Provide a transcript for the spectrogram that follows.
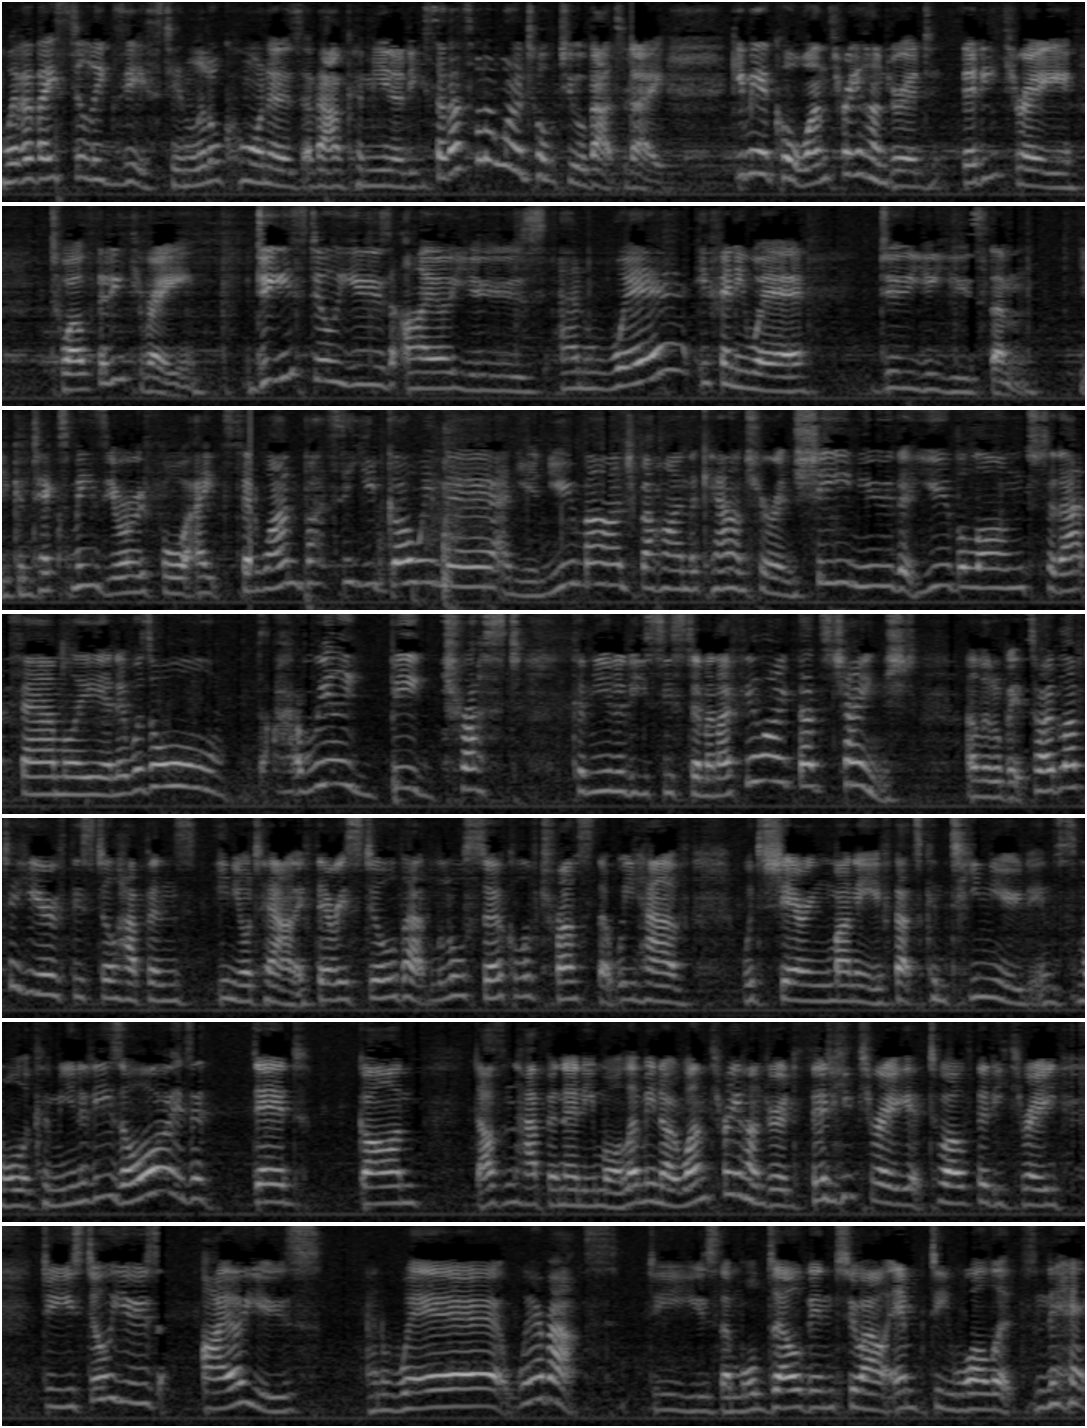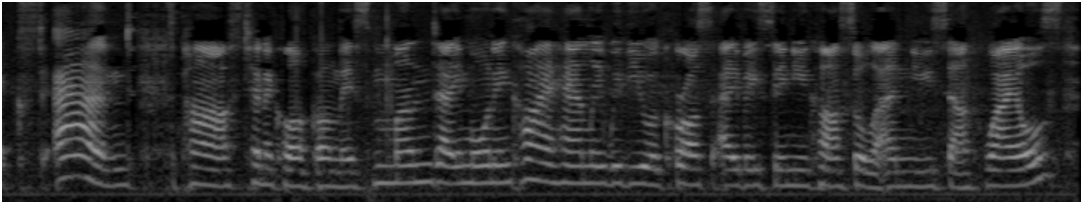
whether they still exist in little corners of our community. So that's what I want to talk to you about today. Give me a call 1300 33 1233. Do you still use IOUs and where, if anywhere, do you use them? You can text me 04871. But see, you'd go in there and you knew Marge behind the counter and she knew that you belonged to that family and it was all a really big trust community system. And I feel like that's changed a little bit. So I'd love to hear if this still happens in your town, if there is still that little circle of trust that we have with sharing money, if that's continued in smaller communities or is it dead, gone, doesn't happen anymore. Let me know. 1300 33 1233 do you still use IOUs and where whereabouts do you use them? We'll delve into our empty wallets next. And it's past 10 o'clock on this Monday morning. Kia Handley with you across ABC Newcastle and New South Wales.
